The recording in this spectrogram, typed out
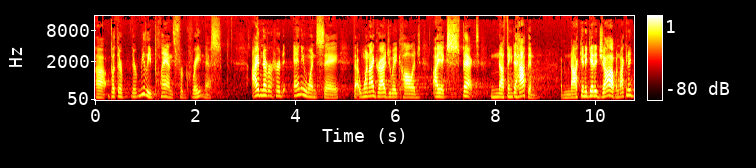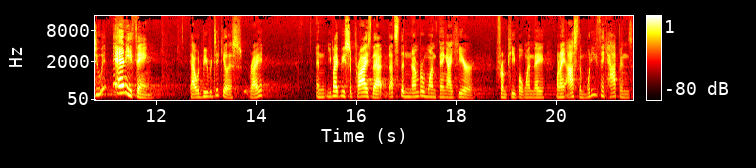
uh, but they're, they're really plans for greatness. I've never heard anyone say that when I graduate college, I expect nothing to happen. I'm not going to get a job. I'm not going to do anything. That would be ridiculous, right? And you might be surprised that that's the number one thing I hear from people when, they, when I ask them, What do you think happens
